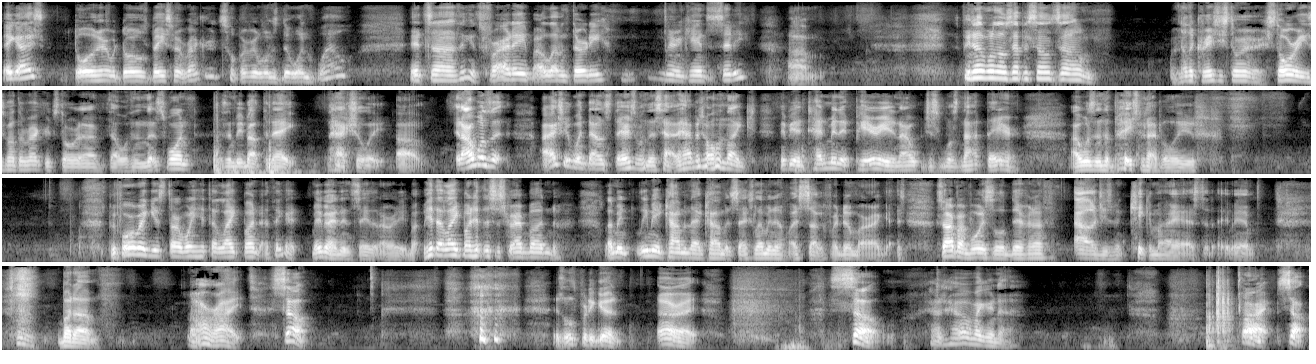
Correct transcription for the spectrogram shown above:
Hey guys, Doyle here with Doyle's Basement Records. Hope everyone's doing well. It's uh, I think it's Friday about eleven thirty here in Kansas City. Um, it's been another one of those episodes. Um, another crazy story stories about the record store that I've dealt with, and this one is gonna be about today, actually. Um, and I wasn't. I actually went downstairs when this happened. It happened on like maybe a ten minute period, and I just was not there. I was in the basement, I believe. Before we get started, want you hit that like button? I think I maybe I didn't say that already, but hit that like button, hit the subscribe button. Let me leave me a comment in that comment section. Let me know if I suck, if I alright, guys. Sorry, my voice is a little different. I've allergies been kicking my ass today, man. But um, all right. So this looks pretty good. All right. So, how, how am I gonna? All right, so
